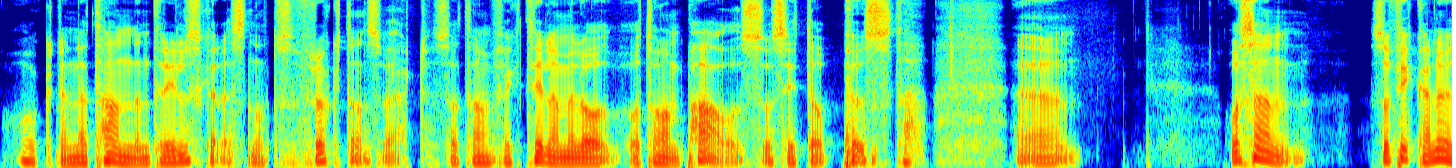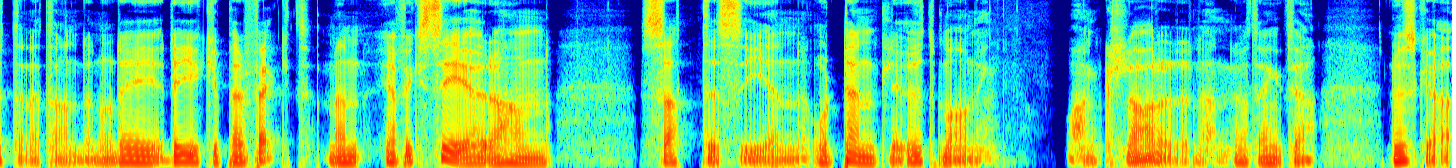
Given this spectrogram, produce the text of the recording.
Och den där tanden trilskades något fruktansvärt. Så att han fick till och med lov att ta en paus och sitta och pusta. Eh, och sen så fick han ut den där tanden och det, det gick ju perfekt. Men jag fick se hur han sattes i en ordentlig utmaning. Och han klarade den. Då tänkte jag, nu ska jag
